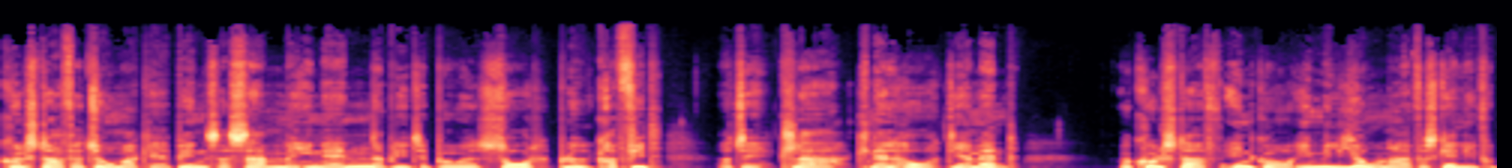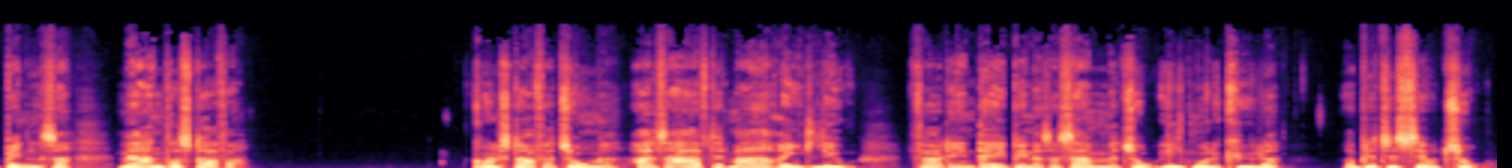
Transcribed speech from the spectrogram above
Kulstofatomer kan binde sig sammen med hinanden og blive til både sort, blød grafit og til klar, knaldhård diamant, og kulstof indgår i millioner af forskellige forbindelser med andre stoffer. Kulstofatomet har altså haft et meget rigt liv, før det en dag binder sig sammen med to iltmolekyler og bliver til CO2.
